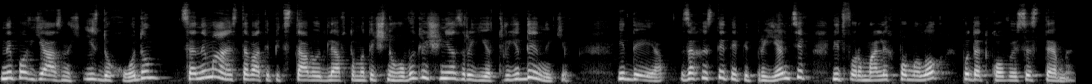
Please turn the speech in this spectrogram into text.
не пов'язаних із доходом, це не має ставати підставою для автоматичного виключення з реєстру єдинників. Ідея захистити підприємців від формальних помилок податкової системи,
